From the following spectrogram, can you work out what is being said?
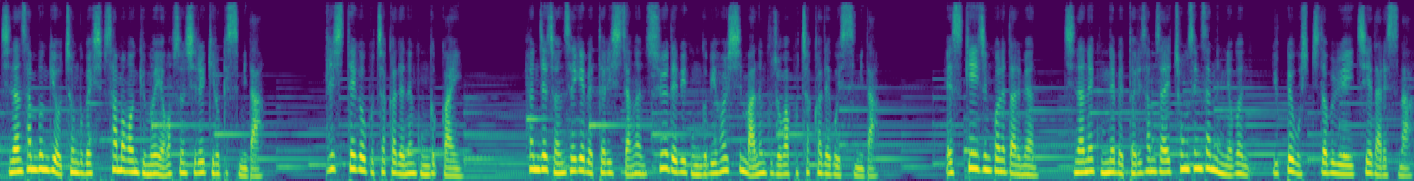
지난 3분기 5,913억 원 규모의 영업 손실을 기록했습니다. 해시태그 고착화되는 공급 과잉 현재 전 세계 배터리 시장은 수요 대비 공급이 훨씬 많은 구조가 고착화되고 있습니다. SK증권에 따르면 지난해 국내 배터리 3사의 총 생산 능력은 650GWh에 달했으나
